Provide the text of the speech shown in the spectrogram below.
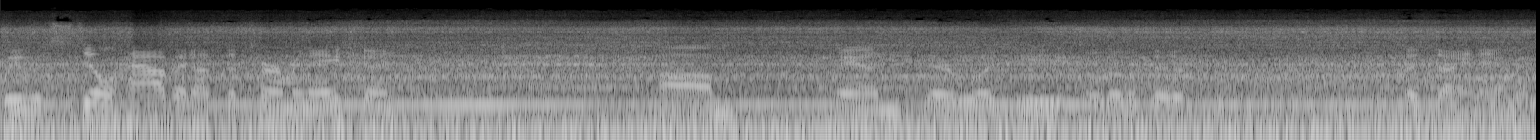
we would still have it at the termination. Um, and there would be a little bit of a dynamic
